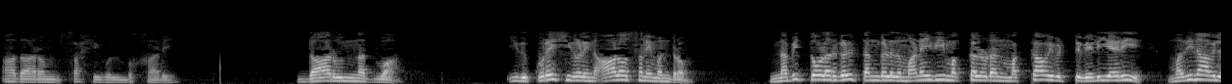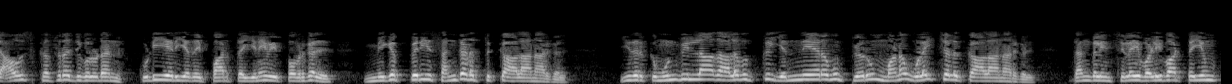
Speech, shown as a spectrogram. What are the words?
ஆதாரம் சஹிகுல் புகாரி. தாருன் நத்வா. இது குறைஷிகளின் ஆலோசனை மன்றம். நபித்தோழர்கள் தங்களது மனைவி மக்களுடன் மக்காவை விட்டு வெளியேறி மதினாவில் அவுஸ் கசரஜுகளுடன் குடியேறியதை பார்த்த இணை வைப்பவர்கள் மிகப்பெரிய சங்கடத்துக்கு ஆளானார்கள். இதற்கு முன்பில்லாத அளவுக்கு எந்நேரமும் பெரும் மன உளைச்சலுக்கு ஆளானார்கள். தங்களின் சிலை வழிபாட்டையும்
